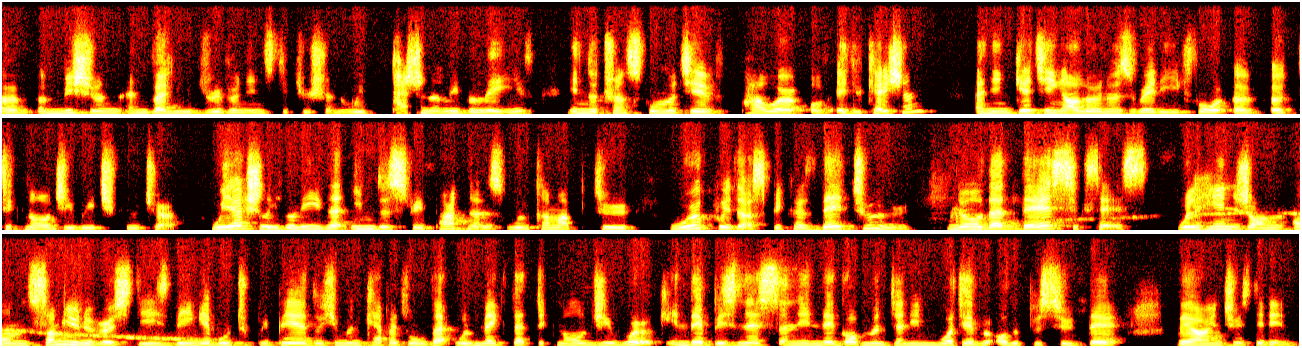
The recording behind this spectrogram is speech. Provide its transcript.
a, a mission and value driven institution. We passionately believe in the transformative power of education and in getting our learners ready for a, a technology rich future. We actually believe that industry partners will come up to work with us because they too know that their success will hinge on, on some universities being able to prepare the human capital that will make that technology work in their business and in their government and in whatever other pursuit they, they are interested in.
